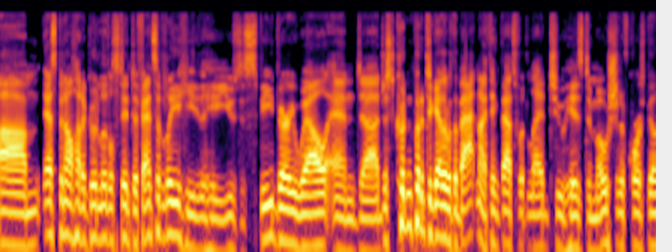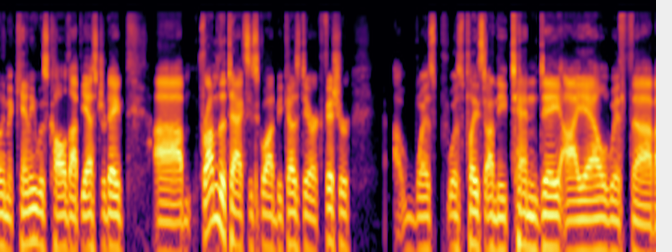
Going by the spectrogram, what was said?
Um, Espinal had a good little stint defensively. He he used his speed very well and uh, just couldn't put it together with the bat. And I think that's what led to his demotion. Of course, Billy McKinney was called up yesterday um, from the taxi squad because Derek Fisher was was placed on the 10 day IL with. Uh,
